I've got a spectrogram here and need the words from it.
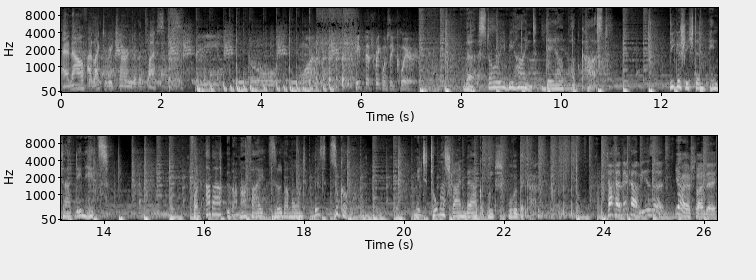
And now I'd like to return to the classics. Keep this frequency clear. The Story Behind der Podcast. Die Geschichten hinter den Hits. Von ABBA über Maffei, Silbermond bis Zuckerrohr. Mit Thomas Steinberg und Uwe Becker. Tag, Herr Becker, wie ist es? Ja, Herr Steinberg,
